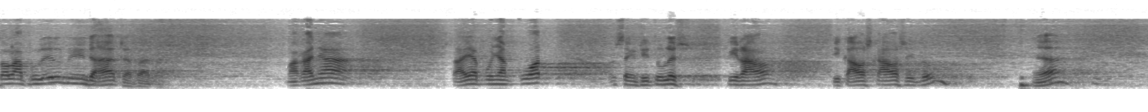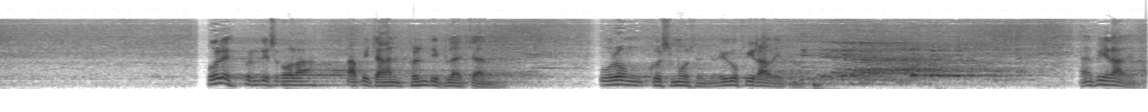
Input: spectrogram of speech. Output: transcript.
tolabul ilmi tidak ada batas. Makanya saya punya quote sing ditulis viral di kaos-kaos itu ya boleh berhenti sekolah tapi jangan berhenti belajar. Urung Gusmus itu, itu viral itu. Yang viral itu.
